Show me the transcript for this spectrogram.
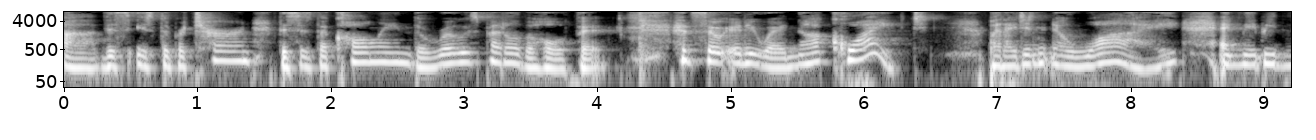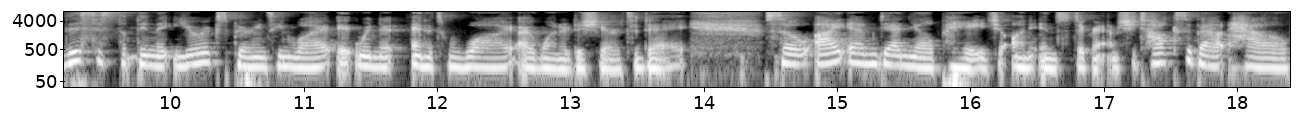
Uh, this is the return. This is the calling, the rose petal, the whole thing. And so, anyway, not quite but I didn't know why. And maybe this is something that you're experiencing why it, when it, and it's why I wanted to share today. So I am Danielle Page on Instagram. She talks about how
